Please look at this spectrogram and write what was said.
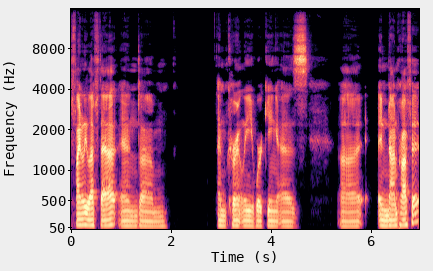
finally left that and um i'm currently working as uh a nonprofit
